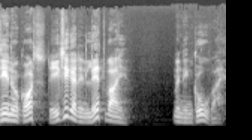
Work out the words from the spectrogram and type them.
Det er noget godt. Det er ikke sikkert en let vej, men en god vej.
